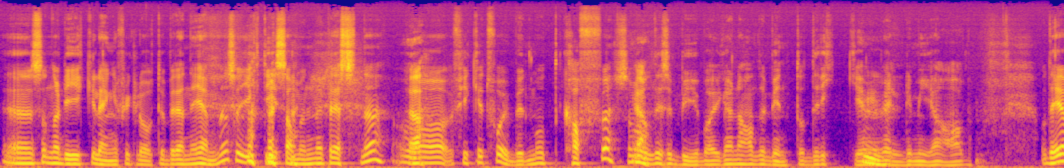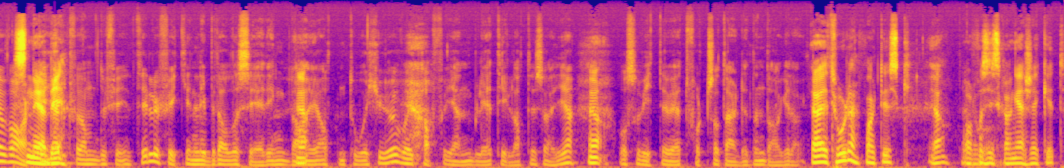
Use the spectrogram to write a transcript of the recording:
Uh, så når de ikke lenger fikk lov til å brenne hjemme, så gikk de sammen med prestene og ja. fikk et forbud mot kaffe, som ja. alle disse byborgerne hadde begynt å drikke mm. veldig mye av. Og Det varte helt fram til du fikk en liberalisering da i 1822, hvor kaffe igjen ble tillatt i Sverige. Og så vidt jeg vet, fortsatt er det den dag i dag. Ja, jeg tror det, faktisk. Ja, I hvert fall siste gang jeg sjekket.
